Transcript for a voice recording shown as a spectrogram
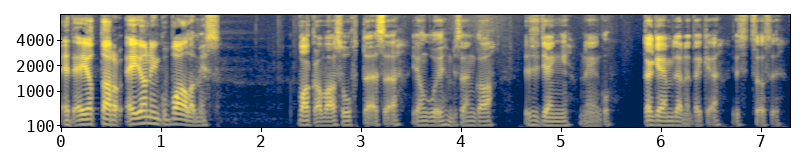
että ei ole, tar- ei ole niinku valmis vakavaan suhteeseen jonkun ihmisen kanssa. Ja sitten jengi niinku tekee mitä ne tekee. Ja sitten se on siinä.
